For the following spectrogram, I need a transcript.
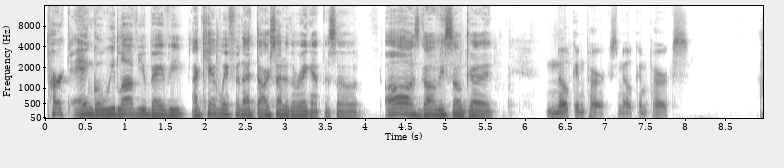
Perk Angle, we love you, baby. I can't wait for that Dark Side of the Ring episode. Oh, it's gonna be so good. Milk and perks, milk and perks.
